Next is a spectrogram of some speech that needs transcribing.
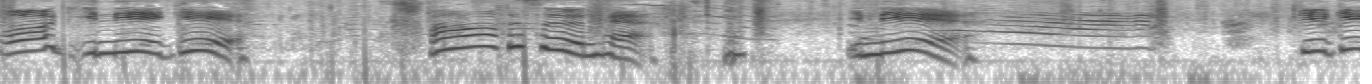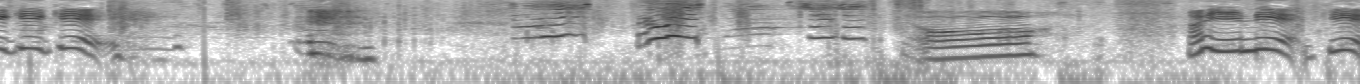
โอ้อินดี้กี้อ้าคือสื่นแท้อินดี้กี้กี้กี้กี้โอ้เอาอินดี้กี้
